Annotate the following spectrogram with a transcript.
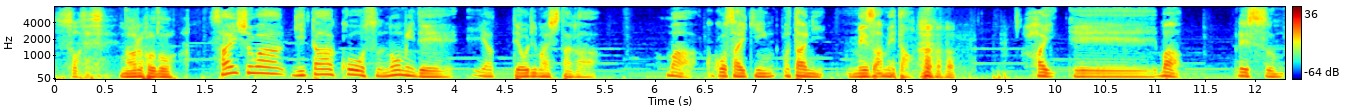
そうです。なるほど。最初はギターコースのみでやっておりましたが、まあ、ここ最近歌に目覚めた。はい、えー、まあ、レッスン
